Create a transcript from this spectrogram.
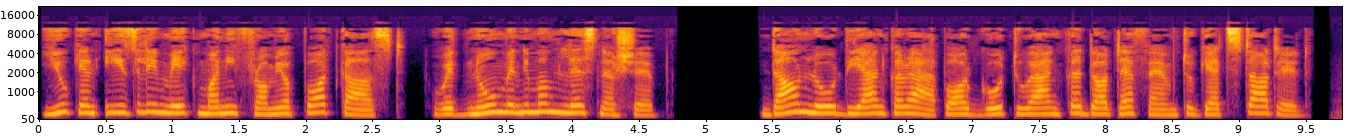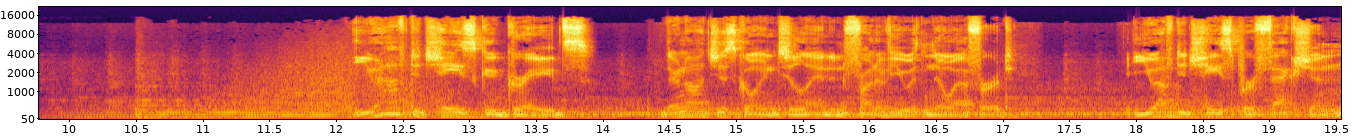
You can easily make money from your podcast with no minimum listenership. Download the Anchor app or go to anchor.fm to get started. You have to chase good grades. They're not just going to land in front of you with no effort. You have to chase perfection.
